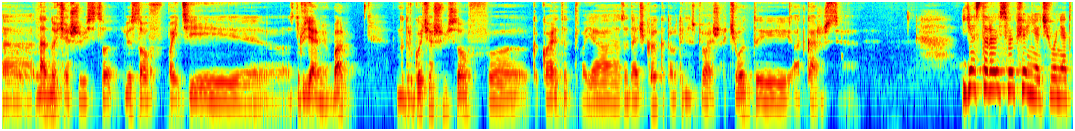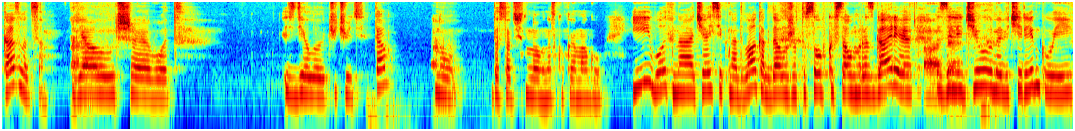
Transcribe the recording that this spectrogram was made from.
Э, на одной чаше весо- весов пойти э, с друзьями в бар, на другой чаше весов э, какая-то твоя задачка, которую ты не успеваешь. От чего ты откажешься? Я стараюсь вообще ни от чего не отказываться. Ага. Я лучше вот сделаю чуть-чуть там, ну, достаточно много, насколько я могу. И вот на часик, на два, когда уже тусовка в самом разгаре, А, да. залечу на вечеринку и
